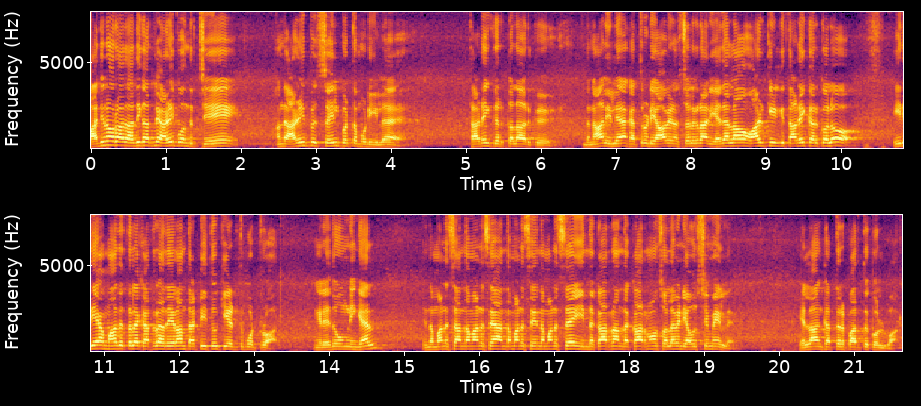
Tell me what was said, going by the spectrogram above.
பதினோராவது அதிகாரத்துலேயே அழைப்பு வந்துருச்சு. அந்த அழைப்பை செயல்படுத்த முடியல. தடை கற்களாக இருக்குது இந்த நாளில் கத்தருடைய ஆவியனர் சொல்கிறார் எதெல்லாம் வாழ்க்கைக்கு தடை கற்களோ இதே மாதத்தில் கர்த்தர் அதையெல்லாம் தட்டி தூக்கி எடுத்து போட்டுருவார். நீங்கள் எதுவும் நீங்கள் இந்த மனுஷன் அந்த மனுஷன் அந்த மனுஷன் இந்த மனுஷன் இந்த காரணம் அந்த காரணம் சொல்ல வேண்டிய அவசியமே இல்லை. எல்லாம் கர்த்தர் பார்த்து கொள்வார்.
